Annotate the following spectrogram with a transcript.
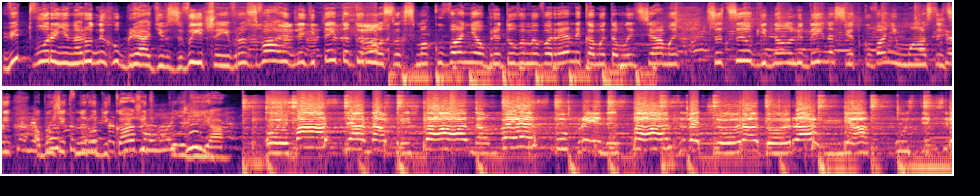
Відтворення народних обрядів, звичаїв, розваги для дітей та дорослих, смакування обрядовими варениками та млицями – все це об'єднало людей на святкуванні маслиці або ж, як в народі кажуть, колодія. Ой, масляна прийшла, нам весну принесла з вечора до рання,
